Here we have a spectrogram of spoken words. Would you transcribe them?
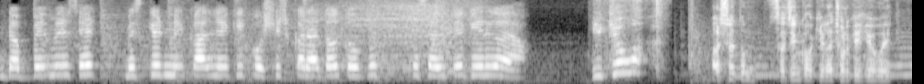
डब्बे में से बिस्किट निकालने की कोशिश करा था तो फिर फिसल के गिर गया। ये क्या हुआ? अर्षा तुम सचिन को अकेला छोड़ के क्यों गई थी?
